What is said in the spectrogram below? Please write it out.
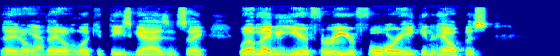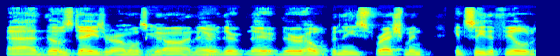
they don't Yeah. they don't look at these guys and say, well, maybe year three or four he can help us. Uh, those days are almost Yeah. gone. They're they're they're they're hoping these freshmen can see the field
